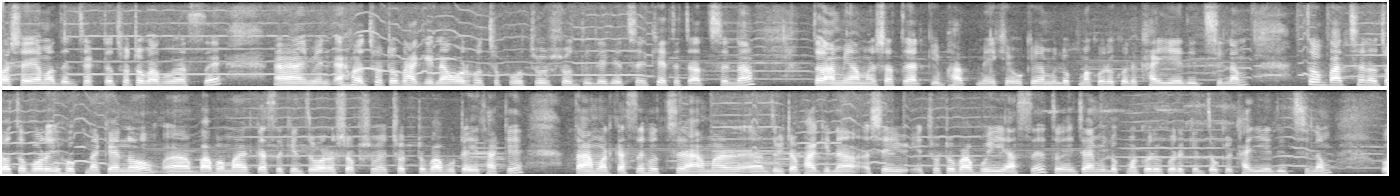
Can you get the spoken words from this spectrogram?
বাসায় আমাদের যে একটা ছোট বাবু আছে আই মিন আমার ছোট ভাগিনা, ওর হচ্ছে প্রচুর সর্দি লেগেছে, খেতে চাচ্ছে না। তো আমি আমার সাথে আর কি ভাত মেখে ওকে আমি লোকমা করে করে খাইয়ে দিচ্ছিলাম। তো বাচ্চারা যত বড়ই হোক না কেন বাবা মায়ের কাছে কিন্তু ওরা সবসময় ছোট্ট বাবুটাই থাকে। তা আমার কাছে হচ্ছে আমার দুইটা ভাগিনা, সেই ছোট বাবুই আছে। তো এই যে আমি লোকমা করে করে কিন্তু ওকে খাইয়ে দিচ্ছিলাম। ও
